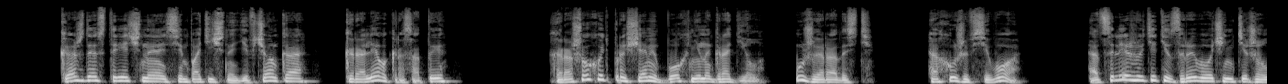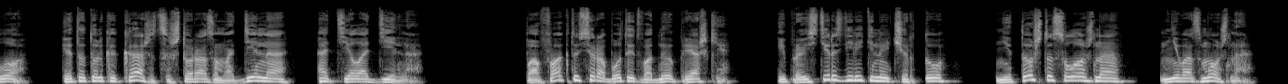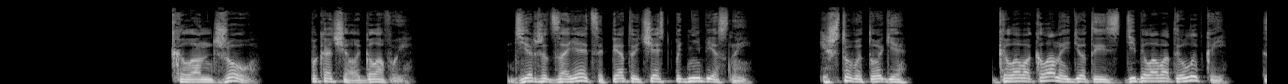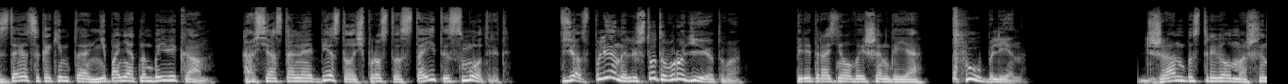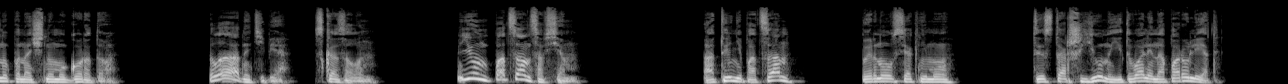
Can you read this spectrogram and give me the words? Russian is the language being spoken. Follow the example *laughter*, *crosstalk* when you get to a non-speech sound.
Каждая встречная симпатичная девчонка — королева красоты. Хорошо, хоть прыщами бог не наградил. Уже радость. А хуже всего, отслеживать эти взрывы очень тяжело. Это только кажется, что разум отдельно, а тело отдельно. По факту все работает в одной упряжке, и провести разделительную черту не то что сложно, невозможно. Клан Джоу покачала головой. Держит за яйца пятую часть Поднебесной. И что в итоге? Голова клана идет и с дебиловатой улыбкой сдается каким-то непонятным боевикам, а вся остальная бестолочь просто стоит и смотрит. «Взят в плен или что-то вроде этого?» Передразнил Вайшенга я. Фу, блин!» Джан быстро вел машину по ночному городу. «Ладно тебе», — сказал он. «Юн пацан совсем». «А ты не пацан?» — пырнулся к нему. «Ты старше Юна едва ли на пару лет.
